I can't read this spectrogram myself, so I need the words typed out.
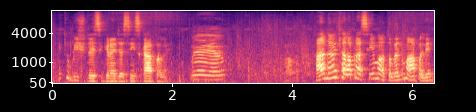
Como é que o bicho desse grande assim escapa, velho? É. Ah, não, ele tá lá pra cima, ó. Tô vendo o mapa ali.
